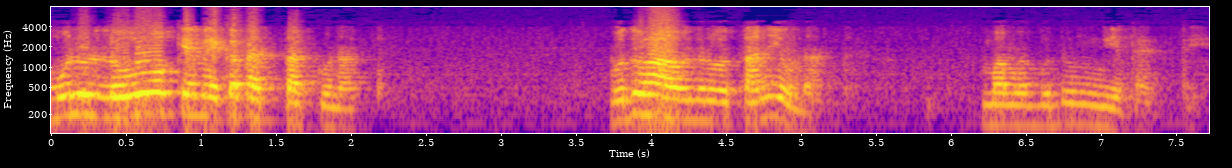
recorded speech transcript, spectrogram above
මුළු ලෝකෙම එක පැත්තක් වුණත් බුදුහාමුදුරුවෝ තනි වුණත් මම බුදුන්ගේ පැත්තේ.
